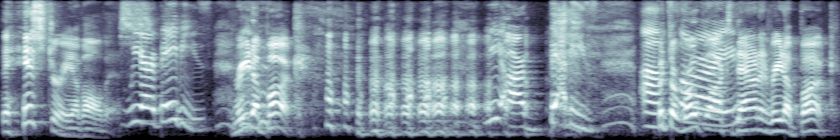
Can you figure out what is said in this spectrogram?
the history of all this. We are babies. Read a book. We are babbies. Um, Put the sorry. Roblox down and read a book.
